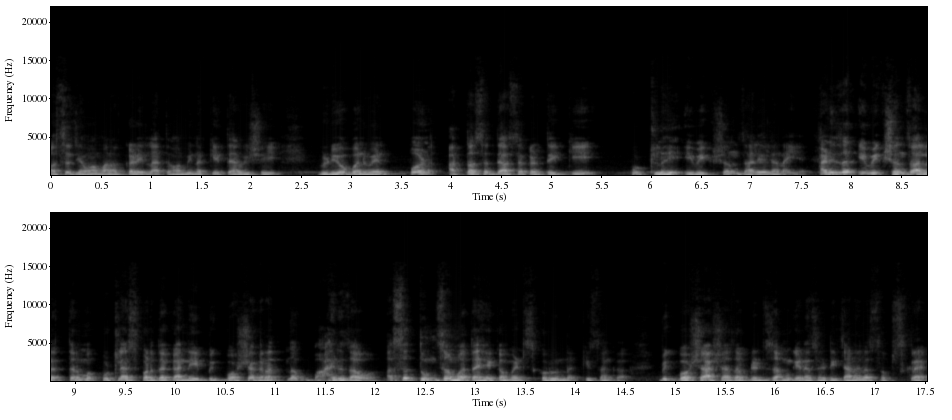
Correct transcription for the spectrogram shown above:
असं जेव्हा मला कळेल ना तेव्हा मी नक्की त्याविषयी व्हिडिओ बनवेन. पण आत्ता सध्या असं कळते की कुठलंही इव्हेक्शन झालेलं नाहीये. आणि जर इव्हेक्शन झालं तर मग कुठल्या स्पर्धकाने बिग बॉसच्या घरातनं बाहेर जावं? असं तुमचं मत आहे कमेंट्स करून नक्की सांगा. बिग बॉसच्या अशाच अपडेट जाणून घेण्यासाठी चॅनलला सबस्क्राईब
